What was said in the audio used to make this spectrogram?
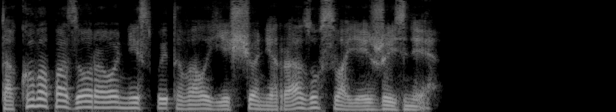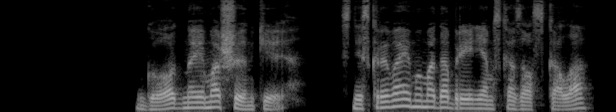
Такого позора он не испытывал еще ни разу в своей жизни. «Годные машинки!» — с нескрываемым одобрением сказал Скала,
